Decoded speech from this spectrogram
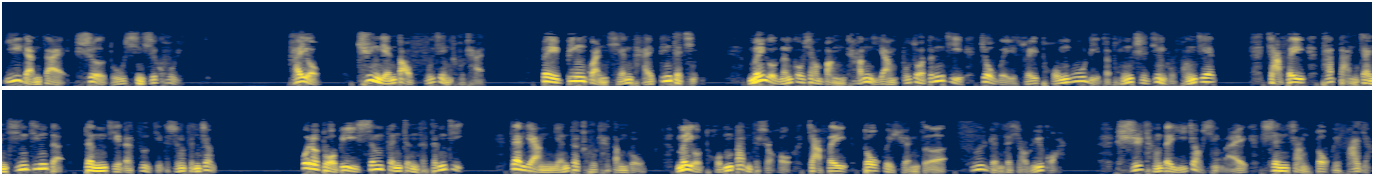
依然在涉毒信息库里。还有去年到福建出差，被宾馆前台盯得紧，没有能够像往常一样不做登记就尾随同屋里的同事进入房间。贾飞他胆战心惊的登记了自己的身份证。为了躲避身份证的登记，在两年的出差当中，没有同伴的时候，贾飞都会选择私人的小旅馆，时常的一觉醒来，身上都会发痒。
